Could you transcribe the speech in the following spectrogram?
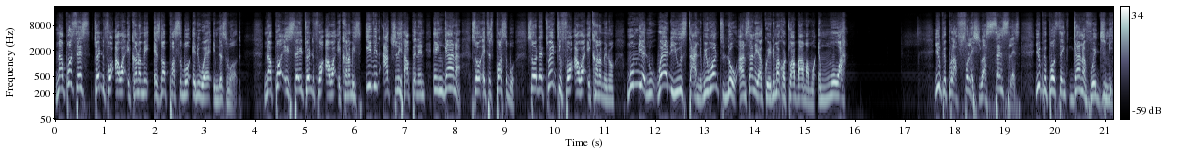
Napo says 24 hour economy is not possible anywhere in this world. Napo is saying 24 hour economy is even actually happening in Ghana. So it is possible. So the 24 hour economy, no, Mumbienu, where do you stand? We want to know. Ansana yakwedima kotwa bama mo emmoa. You people are foolish. You are senseless. You people think Ghana for Jimmy.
